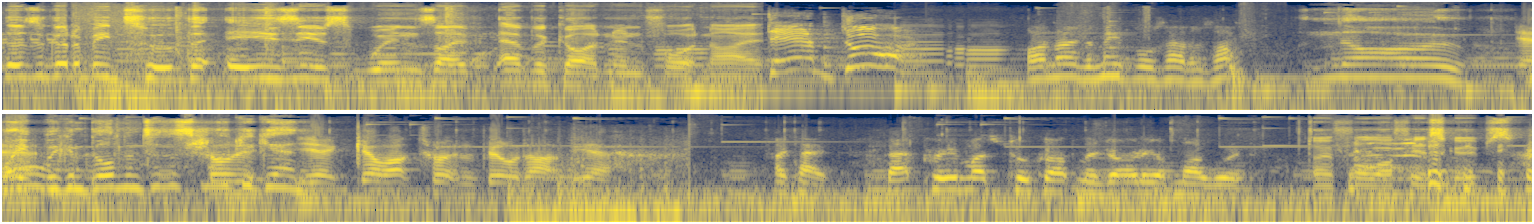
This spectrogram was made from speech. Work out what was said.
Those are gonna be two of the easiest wins I've ever gotten in Fortnite. Damn door! Oh no, the meatballs had us up. No! Yeah. Wait, we can build into the smoke Surely- again! Yeah, go up to it and build up. Yeah. Okay, that pretty much took up majority of my wood. Don't fall off here, Scoops.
